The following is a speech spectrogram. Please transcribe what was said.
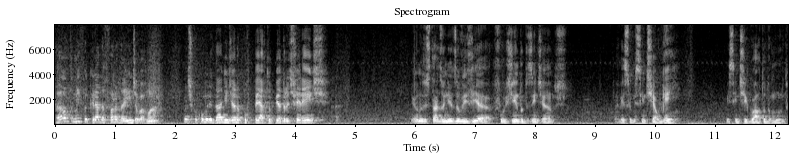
Ela também foi criada fora da Índia, Barruan. Mas com a comunidade indiana por perto, Pedro, é diferente. Eu, nos Estados Unidos, eu vivia fugindo dos indianos. Pra ver se eu me sentia alguém. Me sentia igual a todo mundo.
